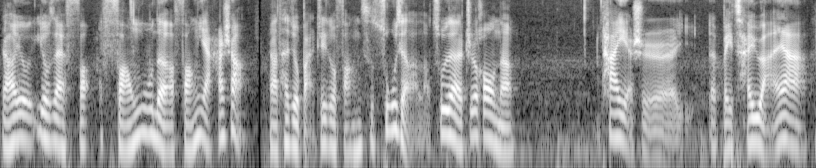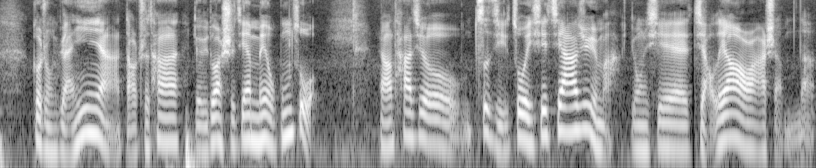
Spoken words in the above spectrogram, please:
然后又又在房房屋的房檐上，然后他就把这个房子租下来了。租下来之后呢，他也是呃被裁员呀，各种原因呀，导致他有一段时间没有工作，然后他就自己做一些家具嘛，用一些脚料啊什么的，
